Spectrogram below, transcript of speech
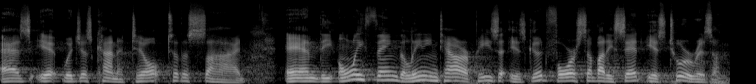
as it would just kind of tilt to the side. And the only thing the Leaning Tower of Pisa is good for, somebody said, is tourism.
